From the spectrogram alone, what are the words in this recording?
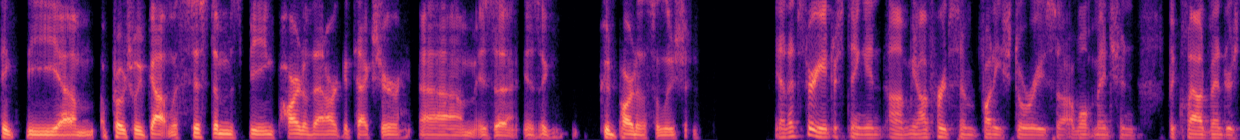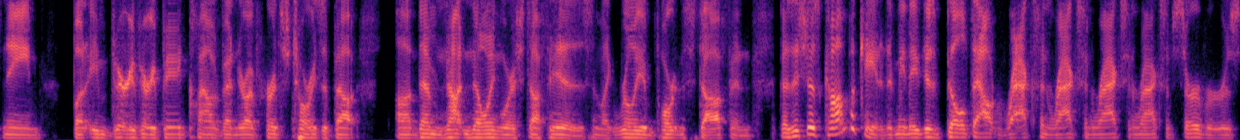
think the um, approach we've got with systems being part of that architecture um, is a is a good part of the solution. Yeah, that's very interesting. And um, you know, I've heard some funny stories. Uh, I won't mention the cloud vendor's name, but a very, very big cloud vendor. I've heard stories about uh, them not knowing where stuff is and like really important stuff, and because it's just complicated. I mean, they've just built out racks and racks and racks and racks of servers,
